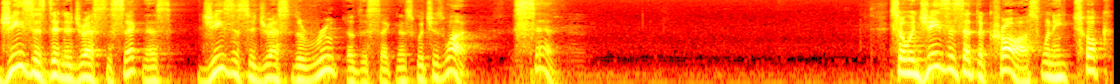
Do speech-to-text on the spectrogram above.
Jesus didn't address the sickness, Jesus addressed the root of the sickness, which is what? Sin. So when Jesus at the cross, when he took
